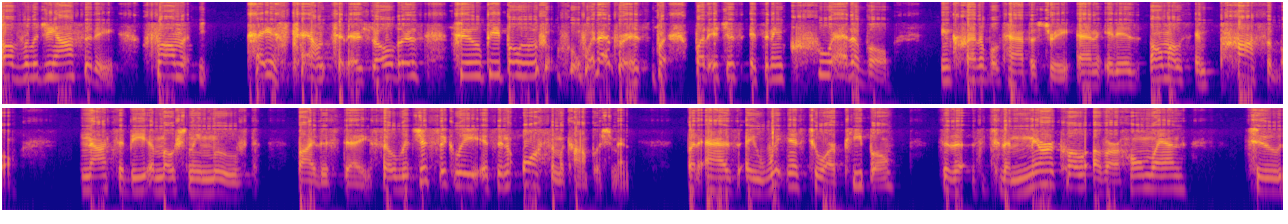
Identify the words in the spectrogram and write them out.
of religiosity from payos down to their shoulders to people who whatever it is. But but it's just it's an incredible, incredible tapestry, and it is almost impossible not to be emotionally moved by this day. So logistically, it's an awesome accomplishment. But as a witness to our people, to the to the miracle of our homeland, to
